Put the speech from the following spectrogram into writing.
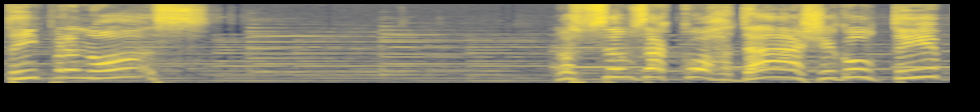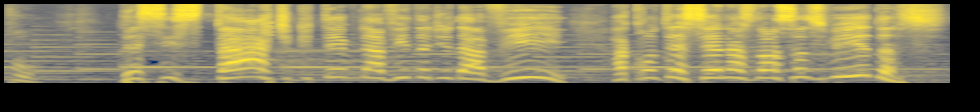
tem para nós. Nós precisamos acordar, chegou o tempo desse start que teve na vida de Davi acontecer nas nossas vidas.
